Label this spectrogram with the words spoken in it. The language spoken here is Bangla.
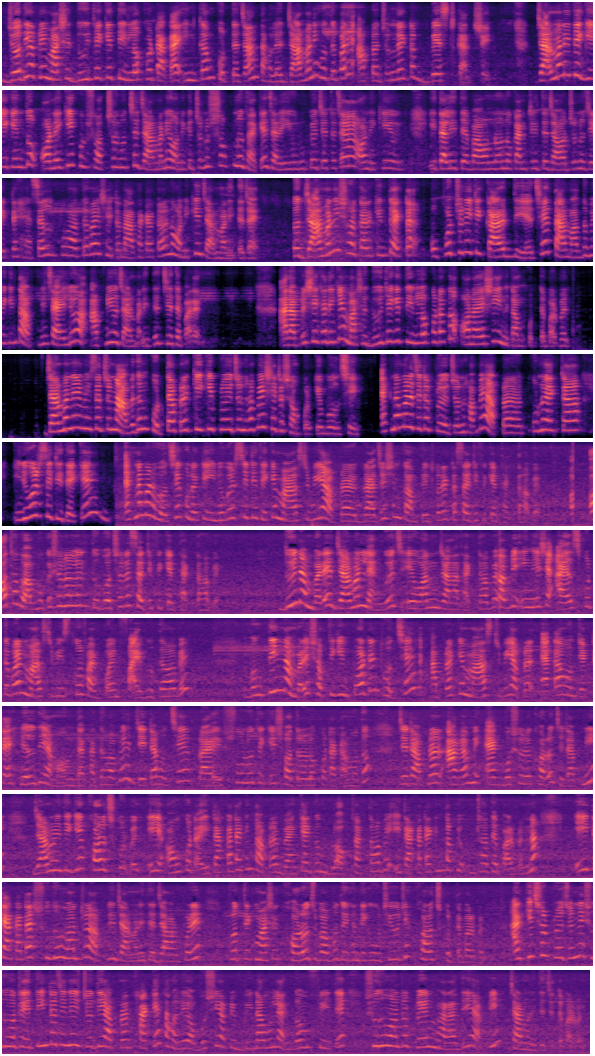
যদি আপনি মাসে দুই থেকে তিন লক্ষ টাকা ইনকাম করতে চান, তাহলে জার্মানি হতে পারে আপনার জন্য একটা বেস্ট কান্ট্রি জার্মানিতে গিয়ে কিন্তু অনেকেই খুব সচ্ছল হচ্ছে। জার্মানি অনেকের জন্য স্বপ্ন থাকে। যারা ইউরোপে যেতে চায়, অনেকেই ইতালিতে বা অন্য অন্য কান্ট্রিতে যাওয়ার জন্য যে একটা হ্যাসেল পোহাতে হয়, সেটা না থাকার কারণে অনেকেই জার্মানিতে যায়। তো জার্মানি সরকার কিন্তু একটা অপরচুনিটি কার্ড দিয়েছে। তার মাধ্যমে কিন্তু আপনি চাইলেও আপনিও জার্মানিতে যেতে পারেন। আর আপনি সেখানে গিয়ে মাসে দুই থেকে তিন লক্ষ টাকা অনায়াসে ইনকাম করতে পারবেন। জার্মানির ভিসার জন্য আবেদন করতে আপনার কি কি প্রয়োজন হবে সেটা সম্পর্কে বলছি। এক নম্বরে যেটা প্রয়োজন হবে, আপনার কোনো একটা ইউনিভার্সিটি থেকে, এক নম্বর হচ্ছে কোনো একটা ইউনিভার্সিটি থেকে মাস্ট বি আপনার গ্রাজুয়েশন কমপ্লিট করে একটা সার্টিফিকেট থাকতে হবে। অথবা ভোকেশনালের দু বছরের সার্টিফিকেট থাকতে হবে। দুই নম্বরে জার্মান ল্যাঙ্গুয়েজ এ ওয়ান জানা থাকতে হবে। আপনি ইংলিশে আইএলস করতে পারেন must be score five point five হতে হবে। এবং তিন নম্বরে সব থেকে ইম্পর্টেন্ট হচ্ছে আপনাকে মাস্ট বি আপনার অ্যাকাউন্টে একটা হেলদি অ্যামাউন্ট দেখাতে হবে, যেটা হচ্ছে প্রায় ষোলো থেকে সতেরো লক্ষ টাকার মতো, যেটা আপনার আগামী এক বছরের খরচ, যেটা আপনি জার্মানিতে গিয়ে খরচ করবেন। এই অঙ্কটা, এই টাকাটা কিন্তু আপনার ব্যাংকে একদম ব্লক থাকতে হবে, এই টাকাটা কিন্তু আপনি উঠাতে পারবেন না। এই টাকাটা শুধুমাত্র আপনি জার্মানিতে যাওয়ার পরে প্রত্যেক মাসে খরচ বাবদ এখান থেকে উঠিয়ে উঠিয়ে খরচ করতে পারবেন। আর কিছুর প্রয়োজন নেই, শুধুমাত্র এই তিনটা জিনিস যদি আপনার থাকে, তাহলে অবশ্যই আপনি বিনামূল্যে একদম ফ্রিতে শুধুমাত্র প্লেন ভাড়া দিয়ে আপনি জার্মানিতে যেতে পারবেন।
